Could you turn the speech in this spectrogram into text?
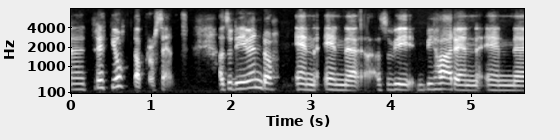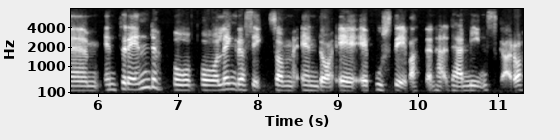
eh, 38 procent. Alltså det är ju ändå en, en eh, alltså vi, vi har en, en, en trend på, på längre sikt som ändå är, är positiv, att den här, det här minskar. Och,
